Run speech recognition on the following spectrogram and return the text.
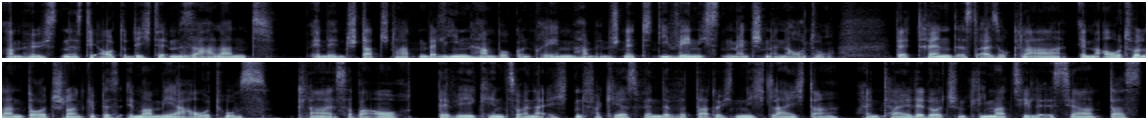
Am höchsten ist die Autodichte im Saarland. In den Stadtstaaten Berlin, Hamburg und Bremen haben im Schnitt die wenigsten Menschen ein Auto. Der Trend ist also klar, im Autoland Deutschland gibt es immer mehr Autos. Klar ist aber auch, der Weg hin zu einer echten Verkehrswende wird dadurch nicht leichter. Ein Teil der deutschen Klimaziele ist ja, dass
